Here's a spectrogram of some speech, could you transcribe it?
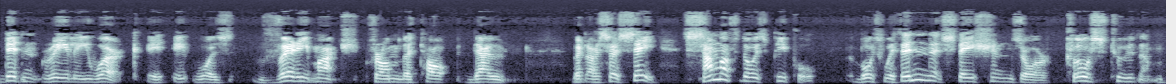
didn't really work. It, it was very much from the top down. But as I say, some of those people both within the stations or close to them,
